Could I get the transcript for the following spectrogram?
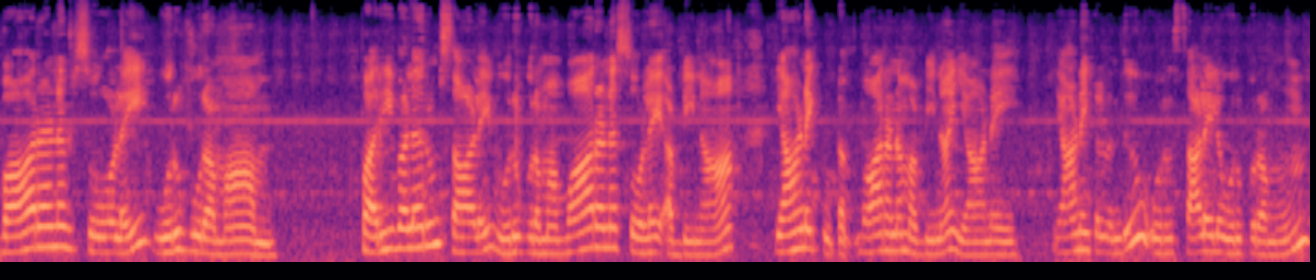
வாரண சோலை ஒரு புறமாம். பரிவளரும் சாலை ஒரு புறமாம். வாரண சோலை அப்படின்னா யானை கூட்டம். வாரணம் அப்படின்னா யானை. யானைகள் வந்து ஒரு சாலையில் ஒரு புறமும்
